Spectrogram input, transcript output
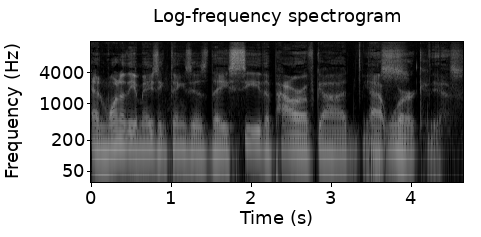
And one of the amazing things is they see the power of God Yes. at work. Yes.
